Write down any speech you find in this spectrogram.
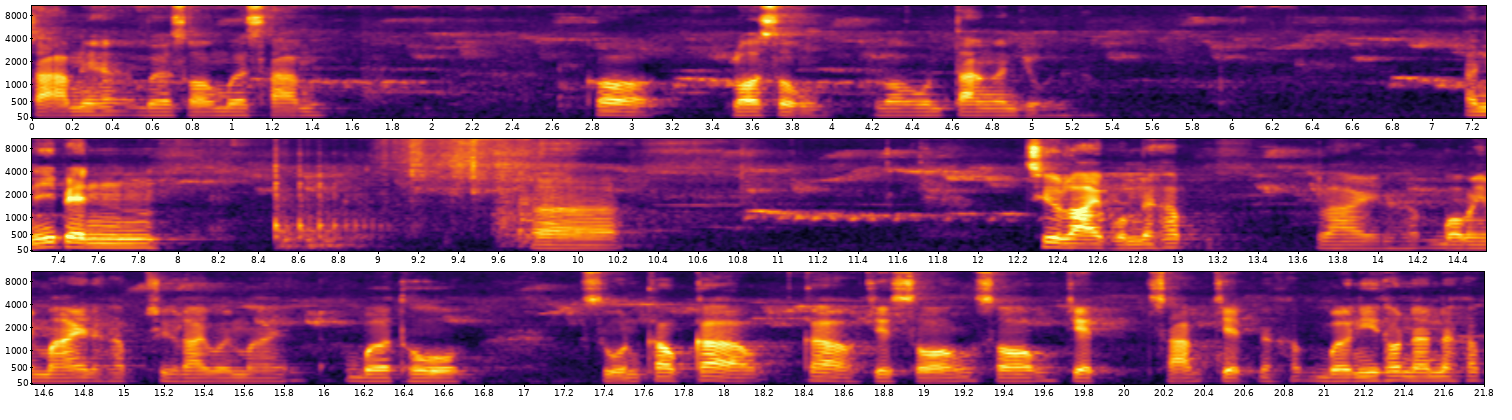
สามเนี่ยฮะเบอร์สองเบอร์สามก็รอส่งรอโอนตังกันอยู่นะครับ อันนี้เป็นชื่อไลน์ผมนะครับไลน์นะครับบอใบไม้นะครับ ชื่อไลน์บอใบไม้ เบอร์โทร 0 9 9 9 7 2 2 7 3 7 นะครับ เบอร์นี้เท่านั้นนะครับ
